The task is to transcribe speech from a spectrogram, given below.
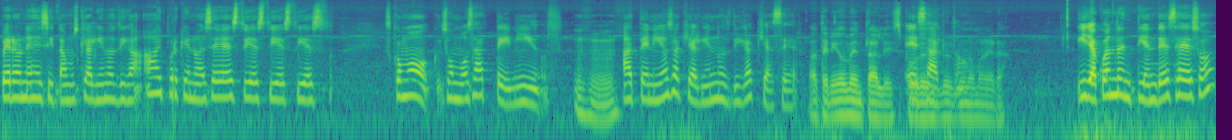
pero necesitamos que alguien nos diga, ay, ¿por qué no hace esto y esto y esto y esto? Es como somos atenidos, atenidos a que alguien nos diga qué hacer. Atenidos mentales, por decirlo de alguna manera. Y ya cuando entiendes eso,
